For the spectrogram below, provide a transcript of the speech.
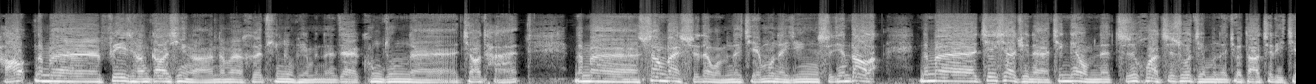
好，那么非常高兴啊，那么和听众朋友们呢在空中呢交谈。那么上半时的我们的节目呢已经时间到了，那么接下去呢，今天我们的直话直说节目呢就到这里结。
